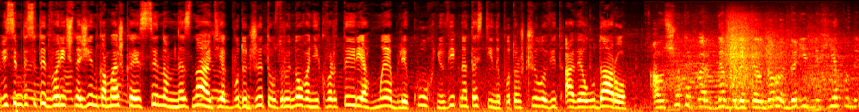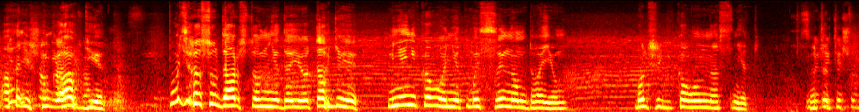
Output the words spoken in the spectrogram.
82-річна жінка мешкає з сином. Не знають, як будуть жити у зруйнованій квартирі. Меблі, кухню, вікна та стіни потрощило від авіаудару. А от що тепер, де будете до, до рідних? Є куди А, а где? Пусть государство мне дает, а где? У меня никого нет, мы с сыном вдвоем. Больше никого у нас нет. Скажите, что он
